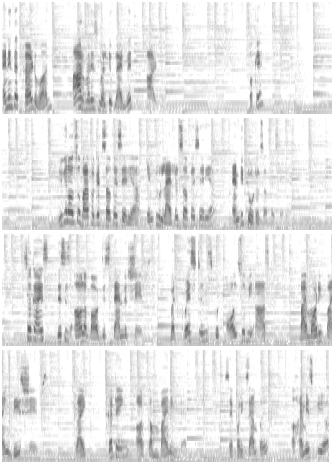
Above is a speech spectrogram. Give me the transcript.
And in the third one r1 is multiplied with r2 okay you can also bifurcate surface area into lateral surface area and the total surface area so guys this is all about the standard shapes but questions could also be asked by modifying these shapes like cutting or combining them. Say, for example, a hemisphere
